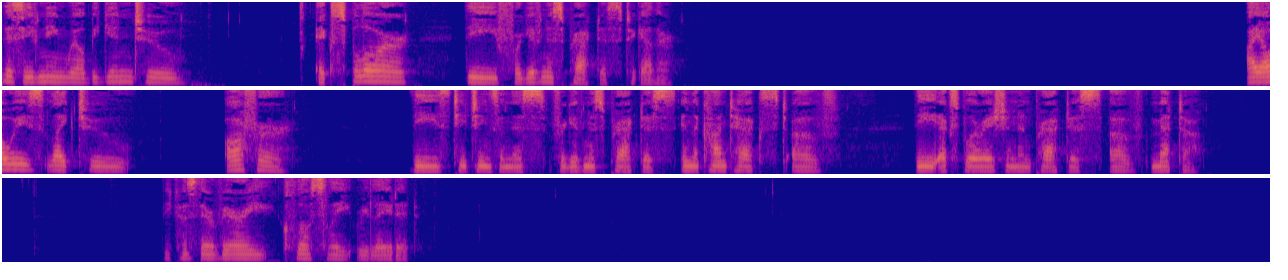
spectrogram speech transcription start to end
This evening we'll begin to explore the forgiveness practice together. I always like to offer these teachings and this forgiveness practice in the context of the exploration and practice of metta because they're very closely related.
